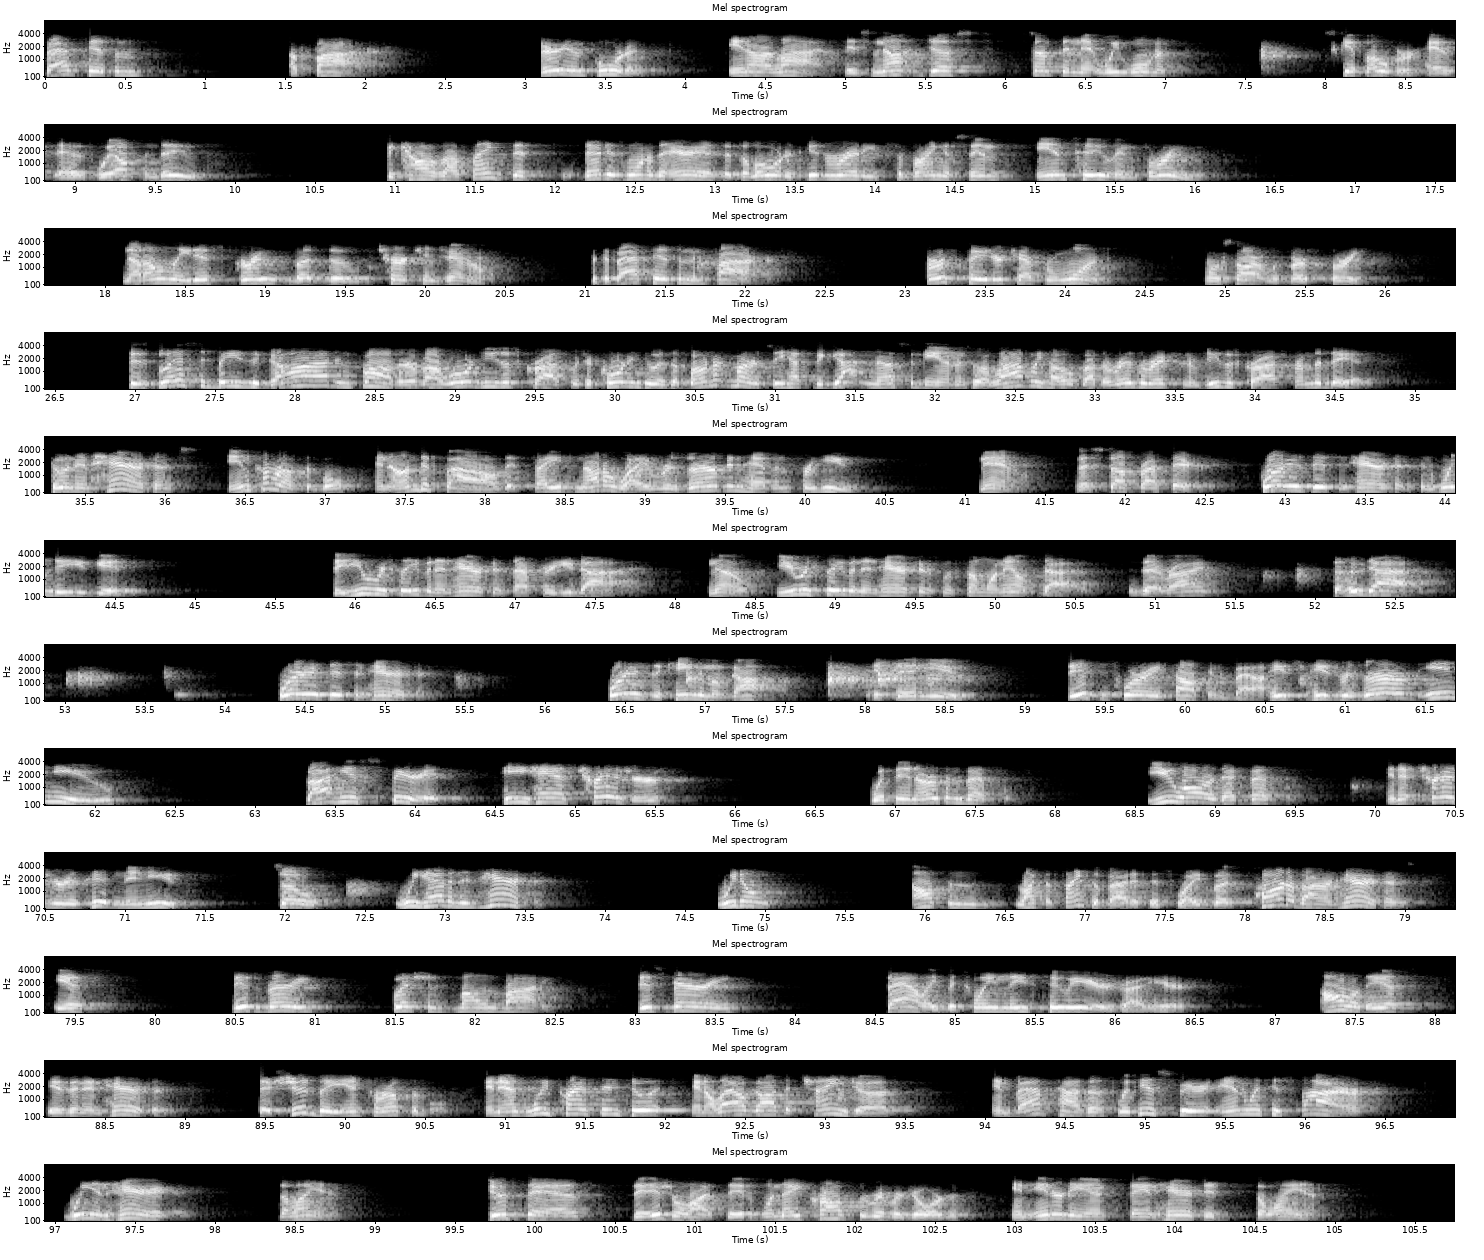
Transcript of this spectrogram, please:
baptism of fire. Very important in our lives. It's not just something that we want to skip over as, as we often do because I think that that is one of the areas that the Lord is getting ready to bring us in, into and through not only this group, but the church in general. But the baptism in fire. 1 Peter chapter 1. We'll start with verse 3. It says, Blessed be the God and Father of our Lord Jesus Christ, which according to his abundant mercy hath begotten us again into a lively hope by the resurrection of Jesus Christ from the dead, to an inheritance incorruptible and undefiled that fades not away, reserved in heaven for you. Now, let's stop right there. Where is this inheritance and when do you get it? Do you receive an inheritance after you die? No. You receive an inheritance when someone else dies. Is that right? So who died? Where is this inheritance? Where is the kingdom of God? It's in you. This is where he's talking about. He's, he's reserved in you by his Spirit. He has treasures within earthen vessels. You are that vessel. And that treasure is hidden in you. So we have an inheritance. We don't often like to think about it this way, but part of our inheritance is this very flesh and bone body, this very valley between these two ears right here. All of this is an inheritance that should be incorruptible. And as we press into it and allow God to change us and baptize us with His Spirit and with His fire, we inherit the land. Just as the Israelites did when they crossed the River Jordan and entered in, they inherited the land.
